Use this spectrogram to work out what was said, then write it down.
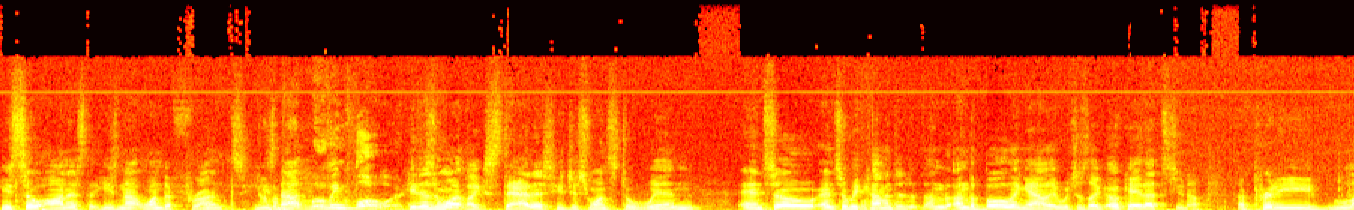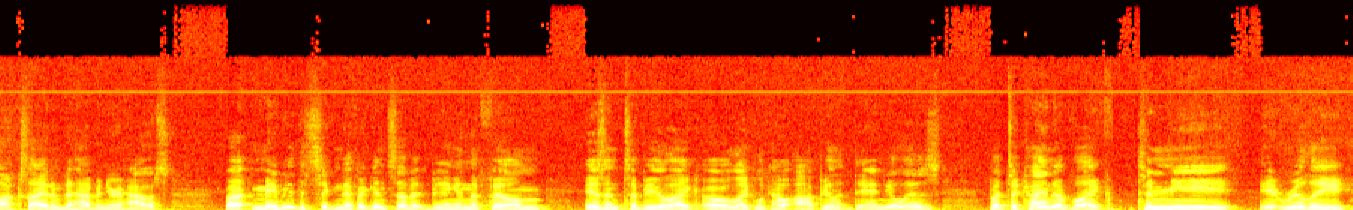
He's so honest that he's not one to front. He's not moving forward. he doesn't want like status. He just wants to win. And so and so we commented on, on the bowling alley, which is like okay, that's you know a pretty lux item to have in your house. But maybe the significance of it being in the film isn't to be like oh like look how opulent Daniel is, but to kind of like to me it really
